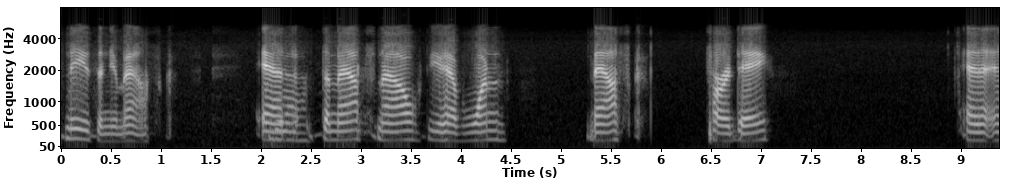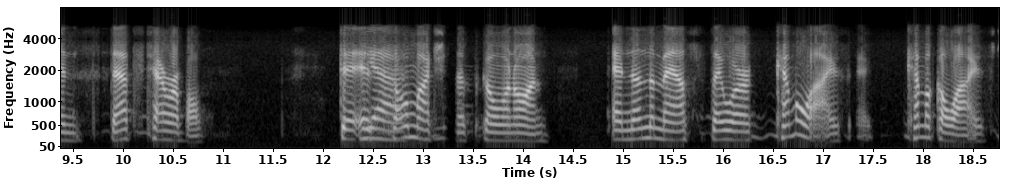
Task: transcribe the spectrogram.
sneeze in your mask. And Yeah. the masks now, you have one mask for a day, and and that's terrible. There is Yeah. so much that's going on, and then the masks they were chemicalized, chemicalized,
